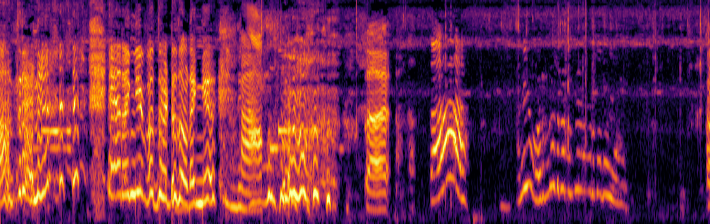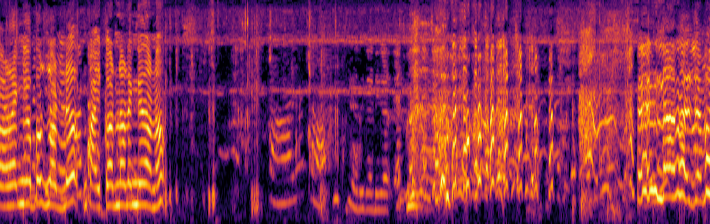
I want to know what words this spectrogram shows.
മാത്രാണ്. ഇറങ്ങിയപ്പോ തൊട്ട് തുടങ്ങിയ ഇറങ്ങിയപ്പോ തൊട്ട് കഴിക്കാൻ തുടങ്ങിയതാണ് എന്താന്ന് വെച്ചപ്പോ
